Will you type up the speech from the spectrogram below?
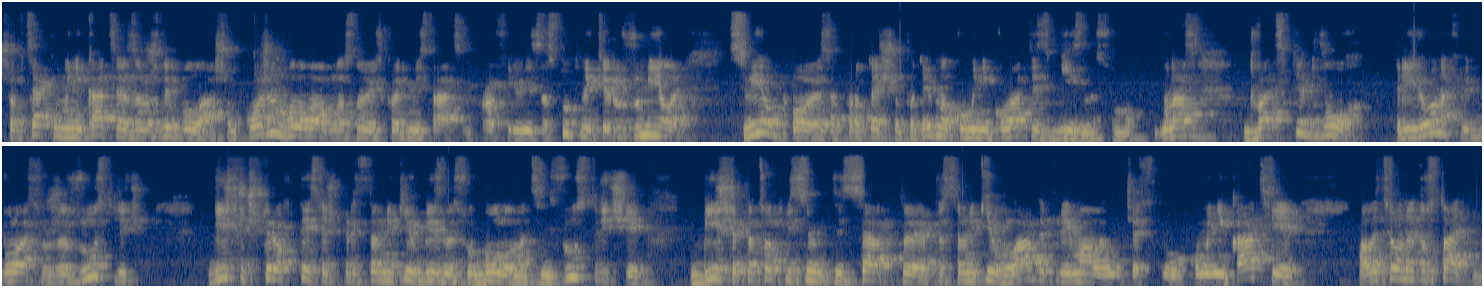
щоб ця комунікація завжди була, щоб кожен голова обласної військової адміністрації, профільні заступники розуміли свій обов'язок про те, що потрібно комунікувати з бізнесом. У нас в 22 регіонах відбулася вже зустріч. Більше 4 тисяч представників бізнесу було на цій зустрічі. Більше 580 представників влади приймали участь у комунікації. Але цього недостатньо.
